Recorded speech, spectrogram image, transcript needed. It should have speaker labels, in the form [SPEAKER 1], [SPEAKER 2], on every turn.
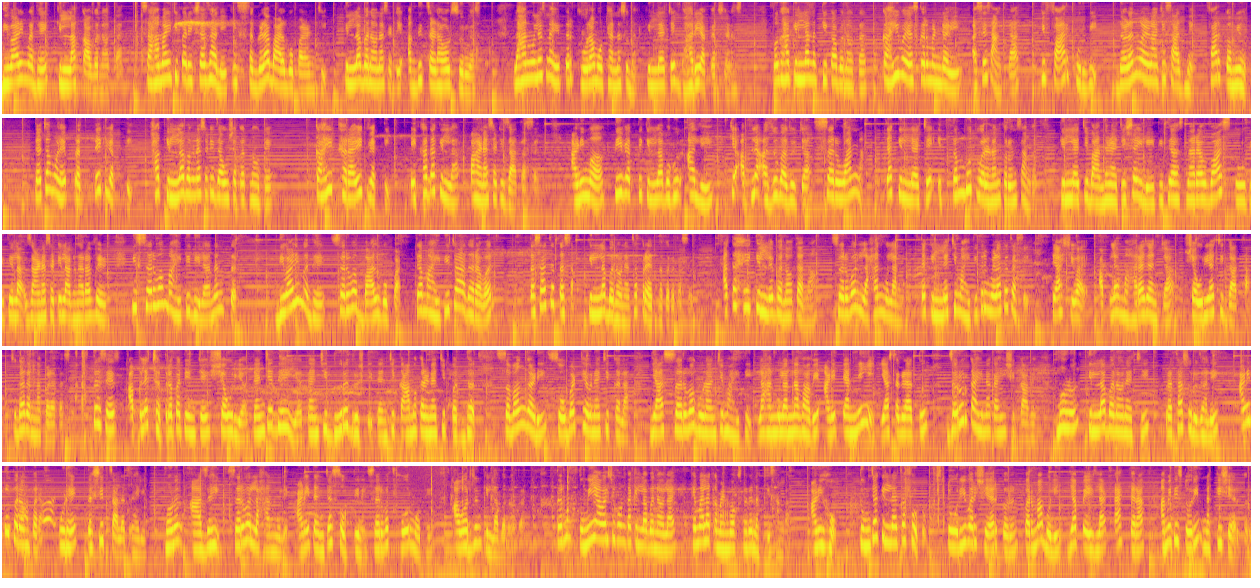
[SPEAKER 1] दिवाळीमध्ये किल्ला का बनवतात? सहामाहीची परीक्षा झाली की सगळ्या बाळगोपाळांची किल्ला बनवण्यासाठी अगदी चढाओढ सुरू असते. लहान मुलेच नाही तर थोरा मोठ्यांना सुद्धा किल्ल्याचे भारी आकर्षण असते. मग हा किल्ला नक्की का बनवतात? काही वयस्कर मंडळी असे सांगतात की फार पूर्वी दळणवळणाची साधने फार कमी होती. त्याच्यामुळे प्रत्येक व्यक्ती हा किल्ला बघण्यासाठी जाऊ शकत नव्हते. काही ठराविक व्यक्ती एखादा किल्ला पाहण्यासाठी जात असत. आणि मग ती व्यक्ती किल्ला बघून आली की आपल्या आजूबाजूच्या सर्वांना त्या किल्ल्याचे इत्तंभूत वर्णन करून सांगत. किल्ल्याची बांधण्याची शैली तिथे असणाऱ्या वास्तू तिथे ला जाण्यासाठी लागणारा वेळ ही सर्व माहिती दिल्यानंतर दिवाळीमध्ये सर्व बालगोपाळ त्या माहितीच्या आधारावर तसाचा तसा किल्ला बनवण्याचा प्रयत्न करत असत. आता हे किल्ले बनवताना सर्व लहान मुलांना त्या किल्ल्याची माहिती तर मिळतच असेल. त्याशिवाय आपल्या महाराजांच्या शौर्याची गाथा सुद्धा त्यांना कळत असे तसेच आपल्या छत्रपतींचे शौर्य त्यांचे ध्येय त्यांची दूरदृष्टी त्यांची काम करण्याची पद्धत सवंगडी सोबत ठेवण्याची कला या सर्व गुणांची माहिती लहान मुलांना व्हावी आणि त्यांनीही या सगळ्यातून जरूर काही ना काही शिकावे. म्हणून किल्ला बनवण्याची प्रथा सुरू झाली. आणि ती परंपरा पुढे तशीच चालत राहिली. म्हणून आजही सर्व लहान मुले आणि त्यांच्या सोबतीने सर्व थोर मोठे आवर्जून किल्ला बनवतात. तर मग तुम्ही यावर्षी कोणता किल्ला बनवलाय? हे मला कमेंट बॉक्समध्ये नक्की सांगा. आणि हो तुमच्या किल्ल्याचा फोटो स्टोरीवर शेअर करून परमाबोली या पेजला टॅग करा. आम्ही ती स्टोरी नक्की शेअर करू.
